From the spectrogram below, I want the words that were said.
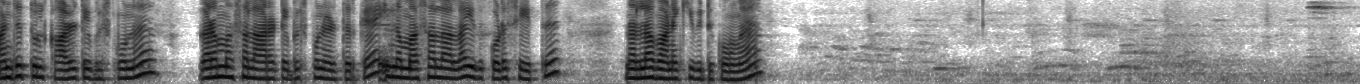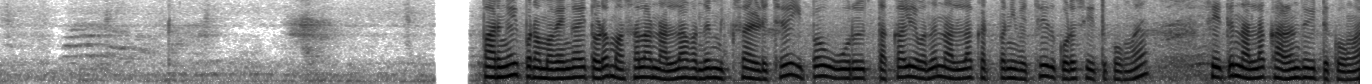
மஞ்சத்தூள் கால் டேபிள் ஸ்பூனு கரம் மசாலா அரை டேபிள் ஸ்பூன் எடுத்திருக்கேன். இந்த மசாலாலாம் இது கூட சேர்த்து நல்லா வணக்கி விட்டுக்கோங்க. பாருங்கள் இப்போ நம்ம வெங்காயத்தோட மசாலா நல்லா வந்து மிக்ஸ் ஆகிடுச்சு இப்போ ஒரு தக்காளியை வந்து நல்லா கட் பண்ணி வச்சு இது கூட சேர்த்துக்கோங்க. சேர்த்து நல்லா கலந்து விட்டுக்கோங்க.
